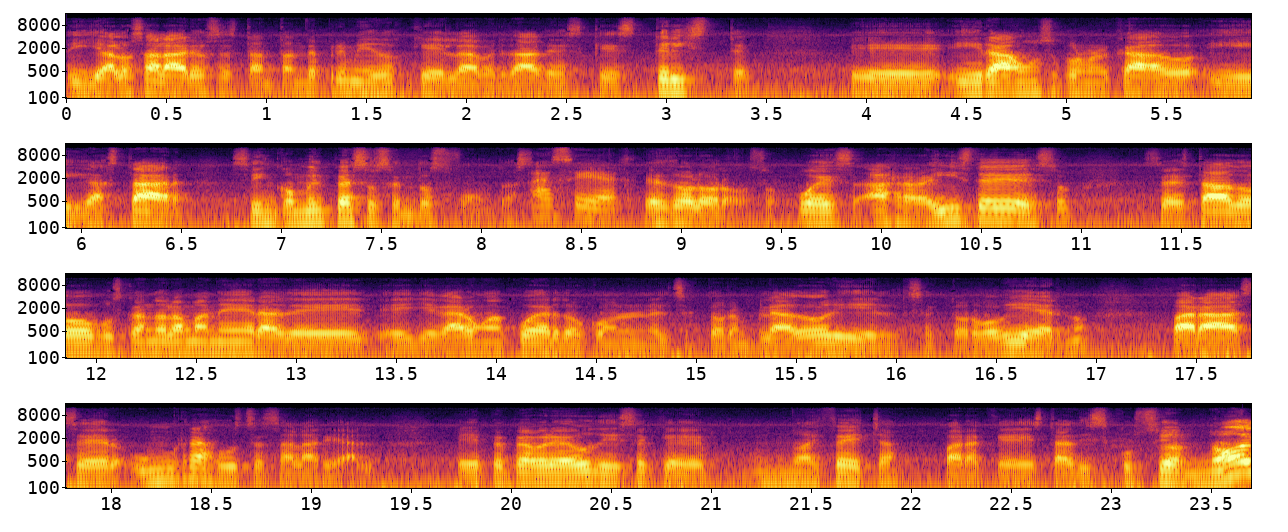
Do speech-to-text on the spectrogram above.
y ya los salarios están tan deprimidos que la verdad es que es triste eh, ir a un supermercado y gastar 5 mil pesos en dos fundas Así es. es doloroso. Pues a raíz de eso, se ha estado buscando la manera de eh, llegar a un acuerdo con el sector empleador y el sector gobierno para hacer un reajuste salarial. Eh, Pepe Abreu dice que no hay fecha para que esta discusión, no,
